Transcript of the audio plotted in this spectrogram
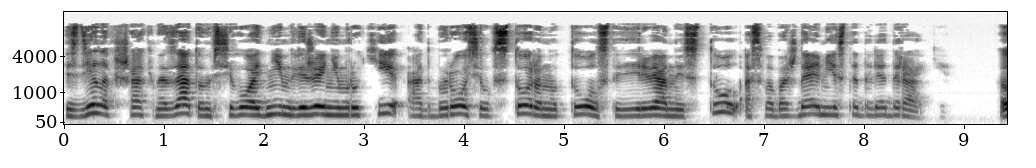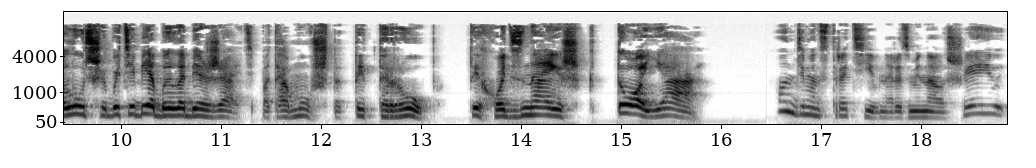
Сделав шаг назад, он всего одним движением руки отбросил в сторону толстый деревянный стол, освобождая место для драки. «Лучше бы тебе было бежать, потому что ты труп. Ты хоть знаешь, кто я?» Он демонстративно разминал шею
